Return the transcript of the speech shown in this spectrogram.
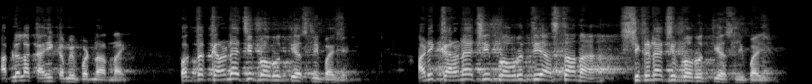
आपल्याला काही कमी पडणार नाही. फक्त करण्याची प्रवृत्ती असली पाहिजे. आणि करण्याची प्रवृत्ती असताना शिकण्याची प्रवृत्ती असली पाहिजे.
